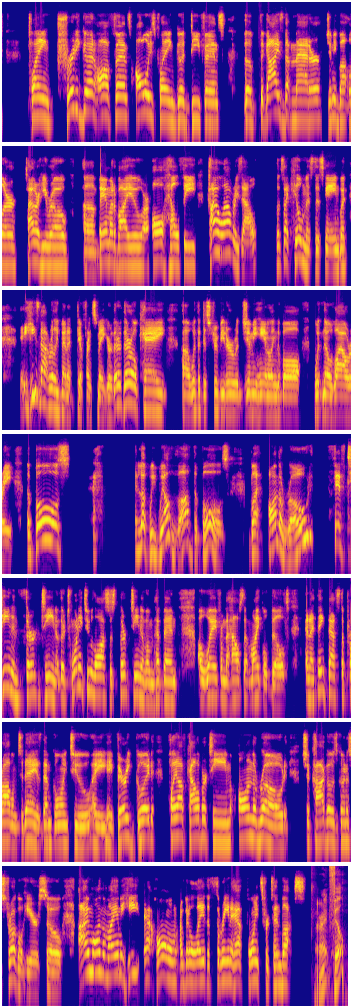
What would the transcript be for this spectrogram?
playing pretty good offense, always playing good defense. The the guys that matter, Jimmy Butler, Tyler Herro, um, Bam Adebayo, are all healthy. Kyle Lowry's out. Looks like he'll miss this game, but he's not really been a difference maker. They're they're okay uh, with a distributor, with Jimmy handling the ball, with no Lowry. The Bulls, and look, we, we all love the Bulls, but on the road, 15 and 13 of their 22 losses 13 of them have been away from the house that michael built. And i think that's the problem today is them going to a, a very good playoff caliber team on the road. Chicago is going to struggle here. So i'm on the miami heat at home. I'm going to lay the three and a half points for 10 bucks. All right phil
